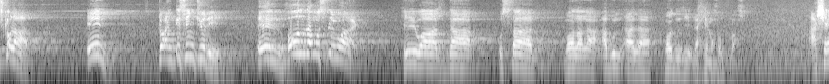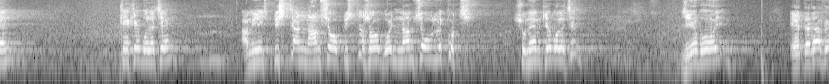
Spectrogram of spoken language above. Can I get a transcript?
scholar in twenty century, in whole the Muslim world. He was the উস্তাদ মৌলানা আবুল আলা মদুদি রাহিম আসেন, কে কে বলেছেন? আমি পৃষ্ঠার নাম সহ পৃষ্ঠা সহ বইয়ের নাম সহ উল্লেখ করছি। শুনেন কে বলেছেন? যে বই এতরাফে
